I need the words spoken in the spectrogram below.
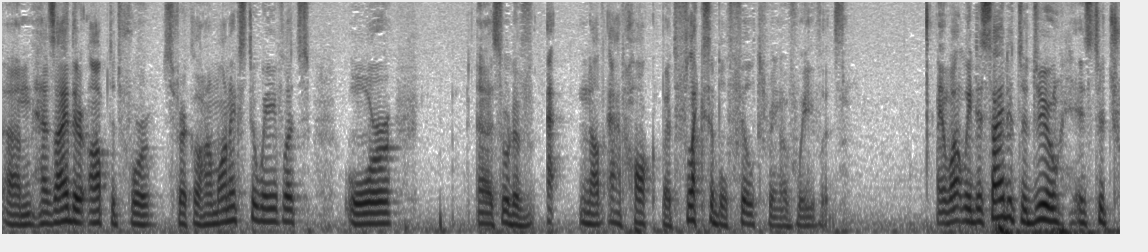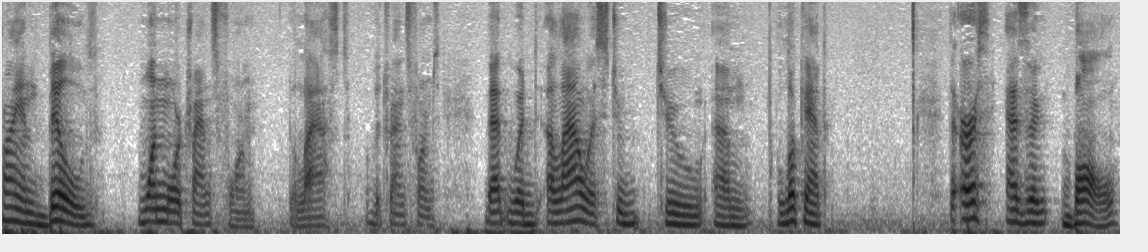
um, has either opted for spherical harmonics to wavelets or uh, sort of not ad hoc, but flexible filtering of wavelets. And what we decided to do is to try and build one more transform, the last of the transforms, that would allow us to, to um, look at the Earth as a ball.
